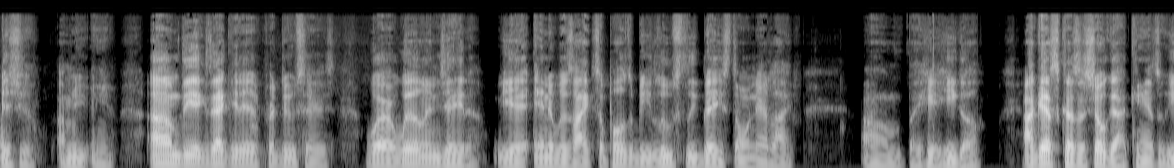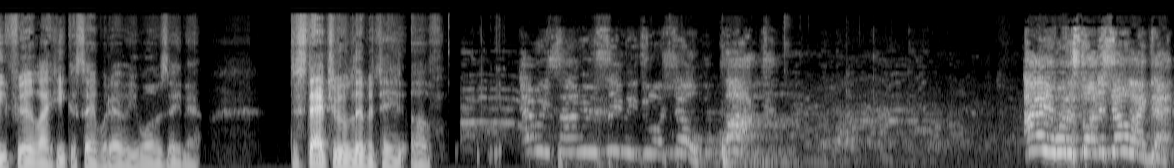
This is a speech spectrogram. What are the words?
it's you. I'm muting you. Um, the executive producers were Will and Jada. Yeah, and it was like supposed to be loosely based on their life. Um, but here he go. I guess because the show got canceled, he feel like he could say whatever he wants to say now. The Statue of Liberty of Every time you see me do a show, pop. I didn't want to start the show like that.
